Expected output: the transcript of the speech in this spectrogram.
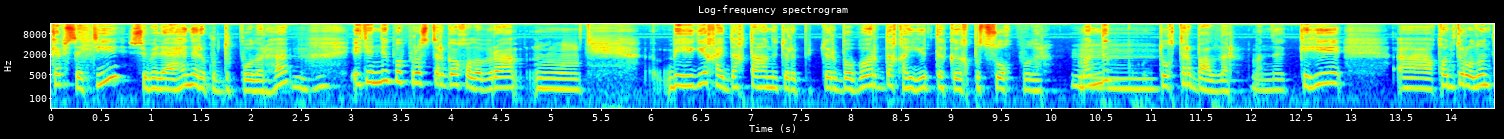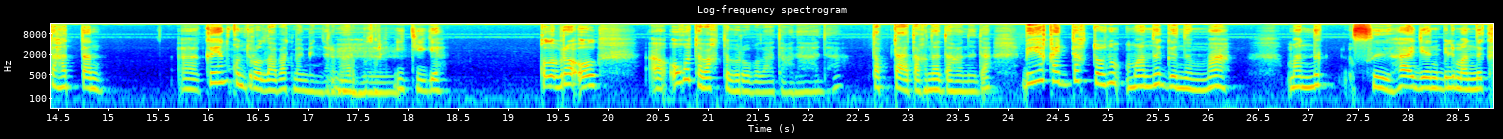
кепсети сөбеләһен эре курдук болар ха. Этинник вопростарга холобура беги хайдахтааны төрөпүттөр бобор да кайыр да кыхпыт соох болар. Мандык тухтар баллар. Манны а, контролун тахаттан кыйын контроллабат моменттер бар булар итиге. Колобура ол ого табакта буру болатагына да. Тапта атагына даганы да. Беги кайдах тону маны гыныма маннык сыыха ден бил маннык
